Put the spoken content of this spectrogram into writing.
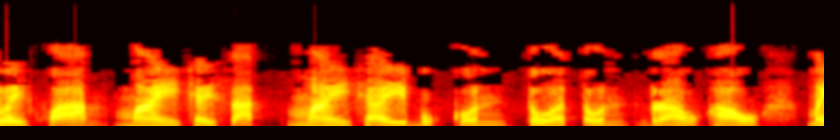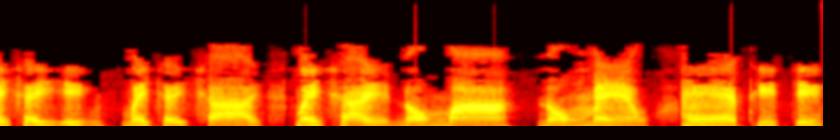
ด้วยความไม่ใช่สัตว์ ไม่ใช่บุคคล ตัวตนเราเขา ไม่ใช่หญิง ไม่ใช่ชาย ไม่ใช่น้องหมา น้องแมวแท้ที่จริง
